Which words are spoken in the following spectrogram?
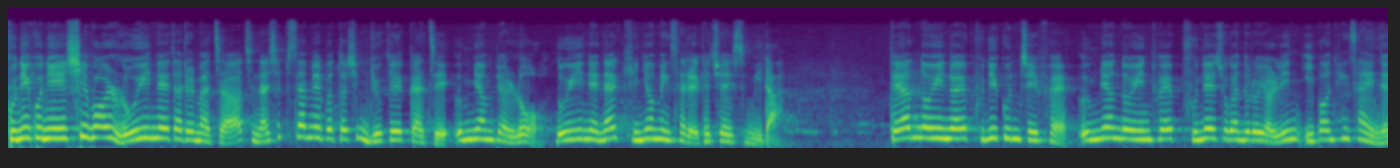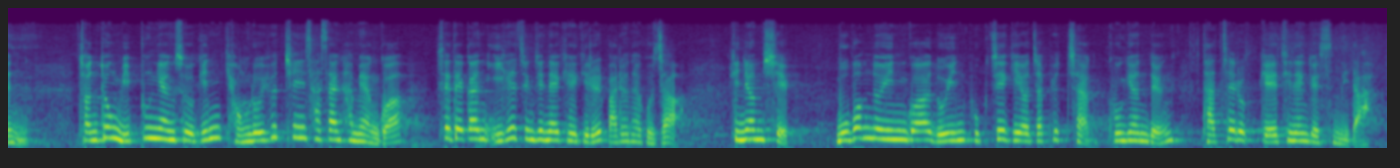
군의군이 10월 노인의 달을 맞아 지난 13일부터 16일까지 읍면별로 노인의 날 기념행사를 개최했습니다. 대한노인회 군의군지회 읍면노인회 분회 주관으로 열린 이번 행사에는 전통 미풍양속인 경로 효친 사상 함양과 세대 간 이해 증진의 계기를 마련하고자 기념식, 모범노인과 노인 복지기여자 표창, 공연 등 다채롭게 진행됐습니다.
